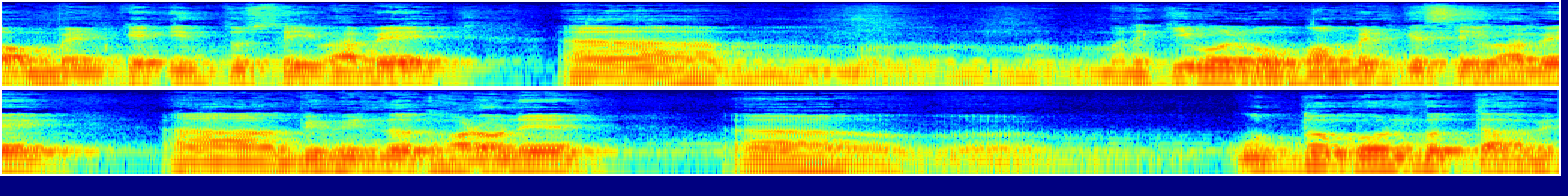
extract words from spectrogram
গভর্নমেন্টকে কিন্তু সেইভাবে মানে কি বলব, গভর্নমেন্টকে সেইভাবে বিভিন্ন ধরনের উদ্যোগ গ্রহণ করতে হবে।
